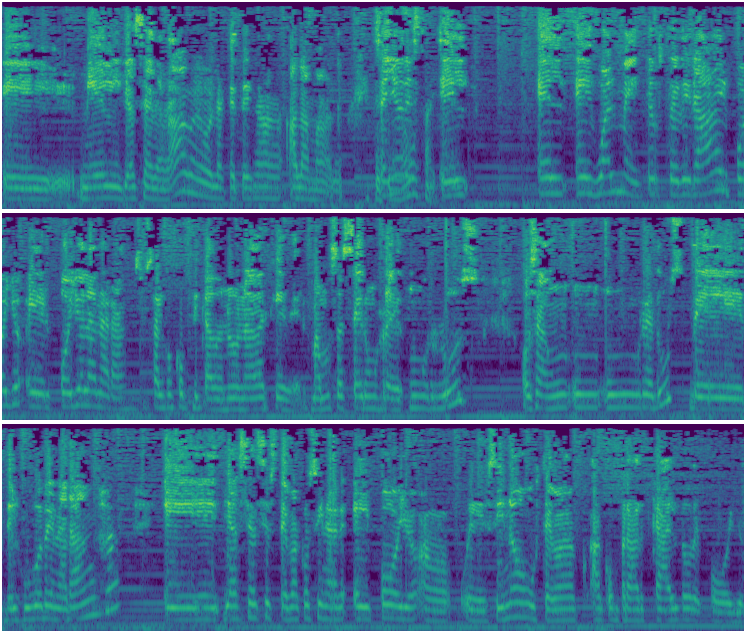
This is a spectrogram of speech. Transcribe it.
Eh, miel ya sea de agave o la que tengan a la mano. Señores, el, el, e igualmente usted dirá, el pollo, el pollo la naranja, eso es algo complicado, no, nada que ver. Vamos a hacer un, re, un rus, o sea, un, un, un reduz de, del jugo de naranja, eh, ya sea si usted va a cocinar el pollo, eh, si no, usted va a comprar caldo de pollo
